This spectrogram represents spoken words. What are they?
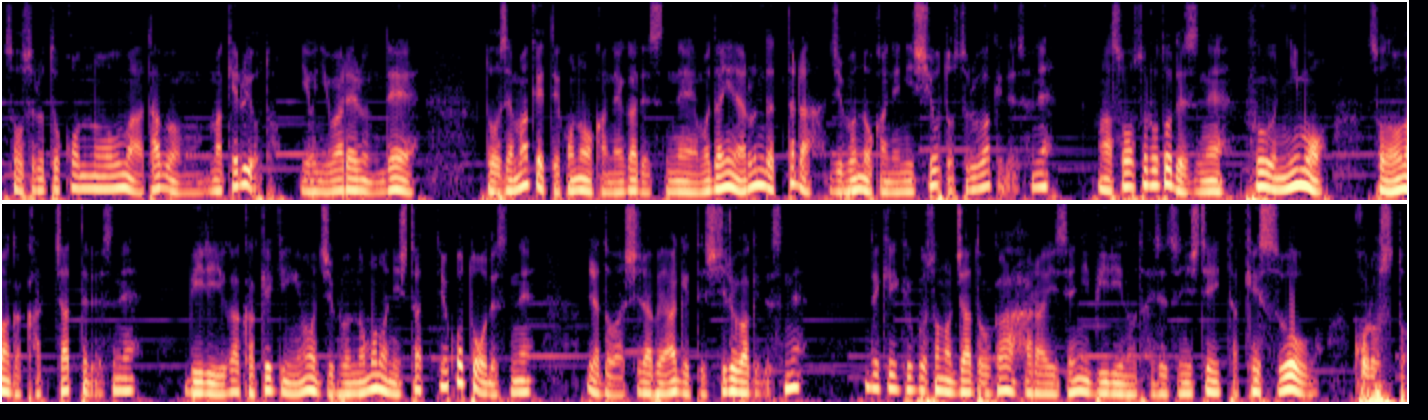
そうすると、この馬は多分負けるよというふうに言われるんで、どうせ負けてこのお金がですね、無駄になるんだったら自分のお金にしようとするわけですよね。まあそうするとですね、不運にもその馬が勝っちゃってですね、ビリーが賭け金を自分のものにしたっていうことをですね、ジャドは調べ上げて知るわけですね。で、結局そのジャドが腹いせにビリーの大切にしていたケスを殺すと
